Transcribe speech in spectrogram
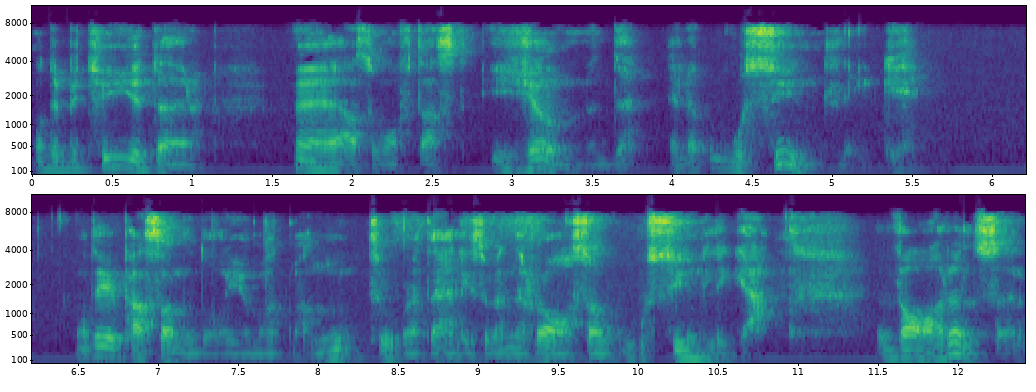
Och det betyder eh, alltså oftast gömd eller osynlig. Och det är passande då i och med att man tror att det är liksom en ras av osynliga varelser.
